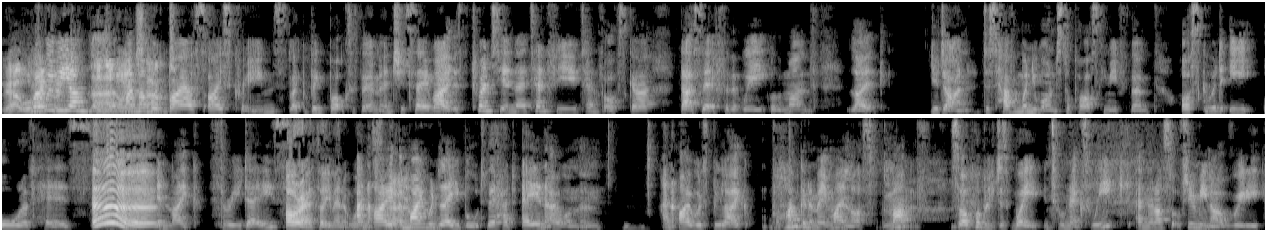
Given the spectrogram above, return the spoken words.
Yeah, we'll when make we were younger, an my mum would buy us ice creams, like a big box of them, and she'd say, "Right, it's twenty in there, ten for you, ten for Oscar. That's it for the week or the month. Like you're done. Just have them when you want. Stop asking me for them." Oscar would eat all of his Ugh. in like three days. All right, I thought you meant it once. and I No. and mine were labelled. They had A and O on them, Mm-hmm. and I would be like, well, "I'm going to make mine last for the month." So I'll probably just wait until next week, and then I'll sort of. Do you know what I mean? I'll really.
